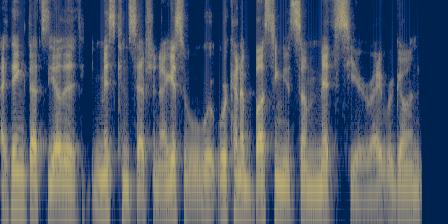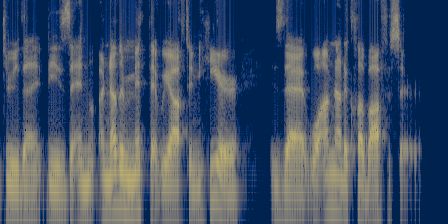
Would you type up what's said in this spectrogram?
I think that's the other misconception. I guess we're, we're kind of busting some myths here, right? We're going through the, these, and another myth that we often hear is that, well, I'm not a club officer.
